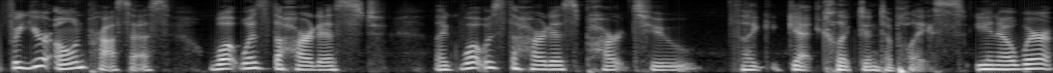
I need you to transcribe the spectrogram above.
For your own process, what was the hardest? Like, what was the hardest part to like get clicked into place? You know, where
